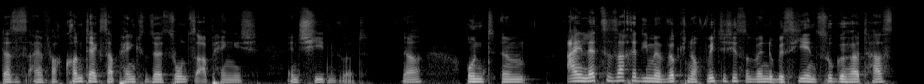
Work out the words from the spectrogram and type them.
dass es einfach kontextabhängig, situationsabhängig entschieden wird. Ja. Und ähm, eine letzte Sache, die mir wirklich noch wichtig ist, und wenn du bis hierhin zugehört hast,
